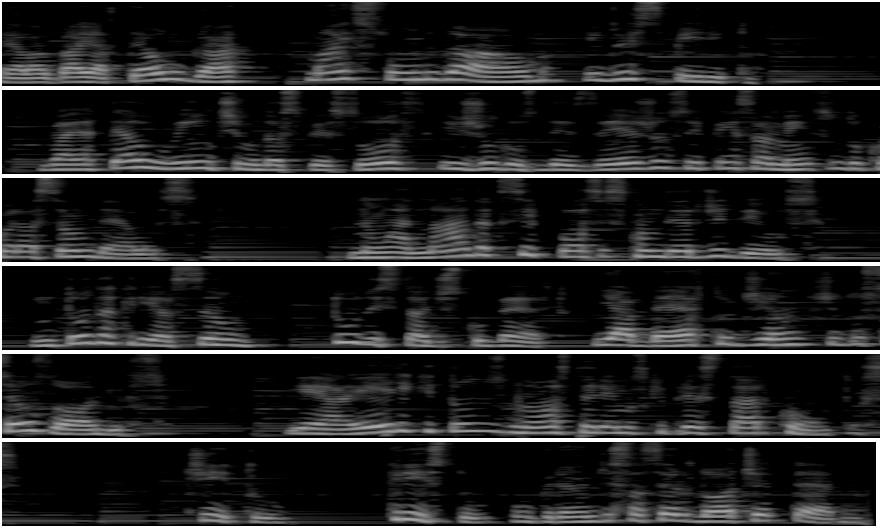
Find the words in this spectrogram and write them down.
Ela vai até o lugar mais fundo da alma e do espírito. Vai até o íntimo das pessoas e julga os desejos e pensamentos do coração delas. Não há nada que se possa esconder de Deus. Em toda a criação, tudo está descoberto e aberto diante dos seus olhos, e é a ele que todos nós teremos que prestar contas. Título: Cristo, o grande sacerdote eterno.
